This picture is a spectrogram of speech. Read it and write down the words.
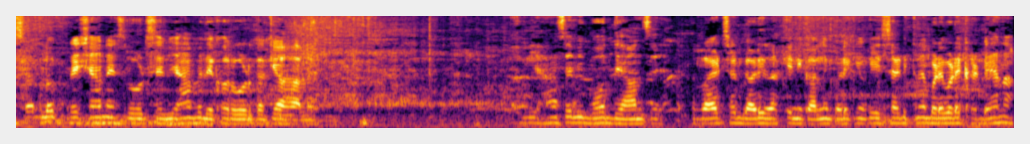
सब लोग परेशान हैं इस रोड से भी। यहाँ पे देखो रोड का क्या हाल है। अब यहाँ से भी बहुत ध्यान से राइट साइड गाड़ी रख के निकालनी पड़ी, क्योंकि इस साइड इतने बड़े बड़े खड्डे हैं ना।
